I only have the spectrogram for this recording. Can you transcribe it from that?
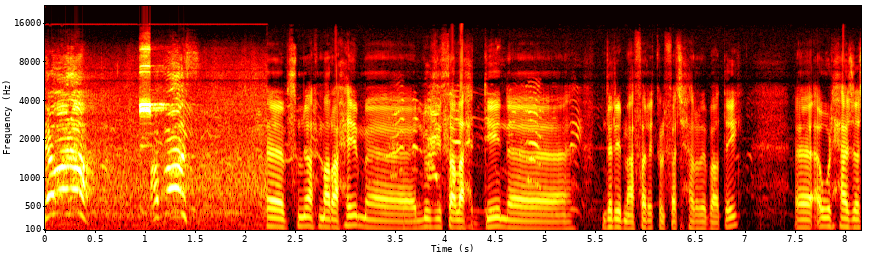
جوارا أفاس. آه، بسم الله الرحمن الرحيم. آه، لوزي صلاح الدين مدرب مع فريق الفتح الرباطي. أول حاجة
